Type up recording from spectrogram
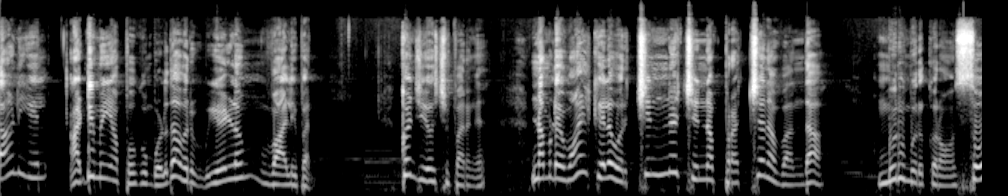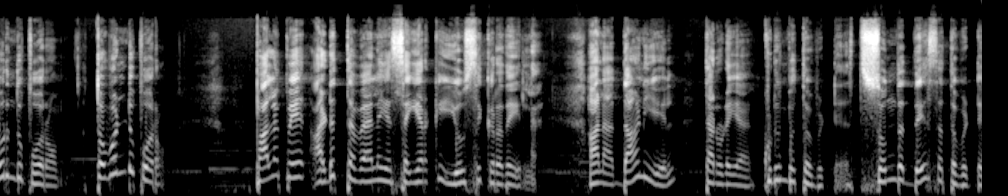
தானியல் அடிமையாக போகும்பொழுது அவர் இளம் வாலிபன். கொஞ்சம் யோசிச்சு பாருங்க. நம்முடைய வாழ்க்கையில் ஒரு சின்ன சின்ன பிரச்சனை வந்தால் முறுமுறுக்கிறோம் சோர்ந்து போகிறோம் துவண்டு போகிறோம் பல பேர் அடுத்த வேலையை செய்யறக்கு யோசிக்கிறதே இல்லை. ஆனால் தானியேல் தன்னுடைய குடும்பத்தை விட்டு சொந்த தேசத்தை விட்டு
